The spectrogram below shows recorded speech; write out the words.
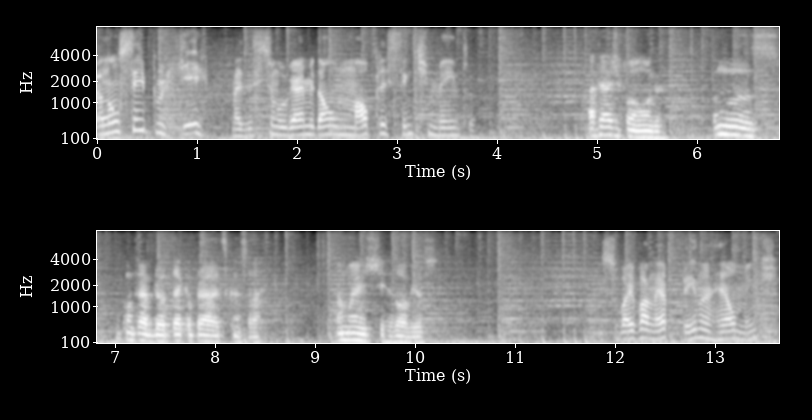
Eu não sei porquê, mas esse lugar me dá um mau pressentimento. A viagem foi longa. Vamos encontrar a biblioteca pra descansar. Amanhã a gente resolve isso. Isso vai valer a pena realmente.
